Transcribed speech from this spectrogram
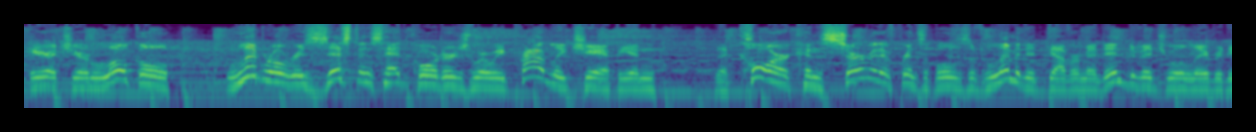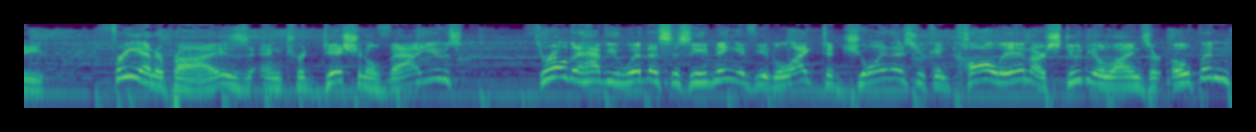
here at your local liberal resistance headquarters, where we proudly champion the core conservative principles of limited government, individual liberty, free enterprise, and traditional values. Thrilled to have you with us this evening. If you'd like to join us, you can call in. Our studio lines are open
